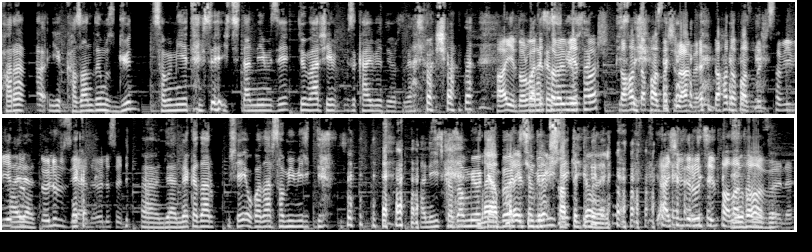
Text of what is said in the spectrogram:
Parayı kazandığımız gün samimiyetimizi, içtenliğimizi, tüm her şeyimizi kaybediyoruz galiba şu anda. Hayır normalde samimiyet var. Daha da fazlaşır abi. Daha da fazlalaşır. Samimiyetle Aynen. ölürüz Ne yani öyle söyleyeyim. Ha, yani ne kadar şey o kadar samimilik diyor. hani hiç kazanmıyorken Bayağı para böyle için direkt sattık değil mi böyle? Ya şimdi rutin falan tamam böyle.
